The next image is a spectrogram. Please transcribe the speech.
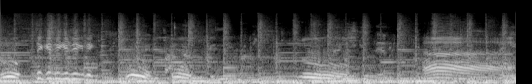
Uh, dikit, dikit, dikit, uh, uh, uh, ah.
